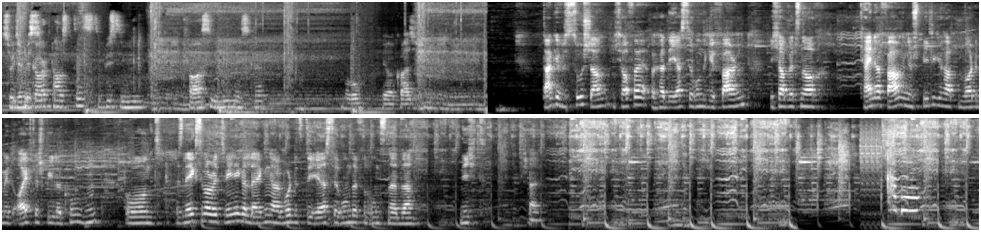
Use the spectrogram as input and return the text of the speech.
Soll Wie viel. Guard hast du jetzt? Du bist im quasi Minus, gell? Warum? Ja, quasi schon. Danke fürs Zuschauen. Ich hoffe, euch hat die erste Runde gefallen. Ich habe jetzt noch keine Erfahrung in dem Spiel gehabt und wollte mit euch das Spiel erkunden. Und das nächste Mal wird es weniger laggen, aber wollte jetzt die erste Runde von uns leider äh, nicht schneiden. Abo!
